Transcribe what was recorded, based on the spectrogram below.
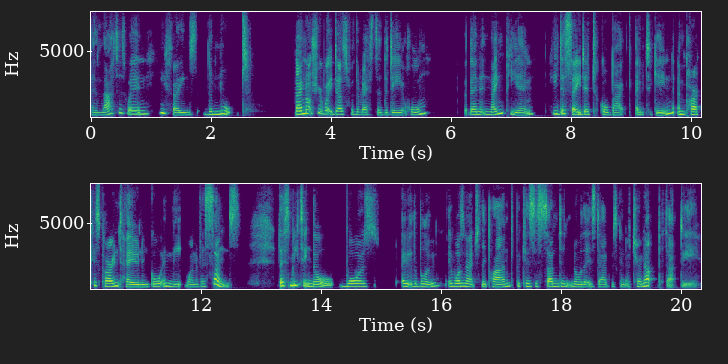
And that is when he finds the note. Now, I'm not sure what he does for the rest of the day at home, but then at 9 pm, he decided to go back out again and park his car in town and go and meet one of his sons. This meeting, though, was out of the blue. It wasn't actually planned because his son didn't know that his dad was going to turn up that day.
